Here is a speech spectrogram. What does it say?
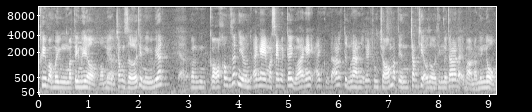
khi mà mình mà tìm hiểu và mình Dạ. ở trong giới thì mình mới biết. Dạ. Còn có không rất nhiều anh em mà xem cái kênh của anh ấy anh cũng đã từng làm những cái chú chó mà tiền trăm triệu rồi thì người ta lại bảo là mình nổ.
